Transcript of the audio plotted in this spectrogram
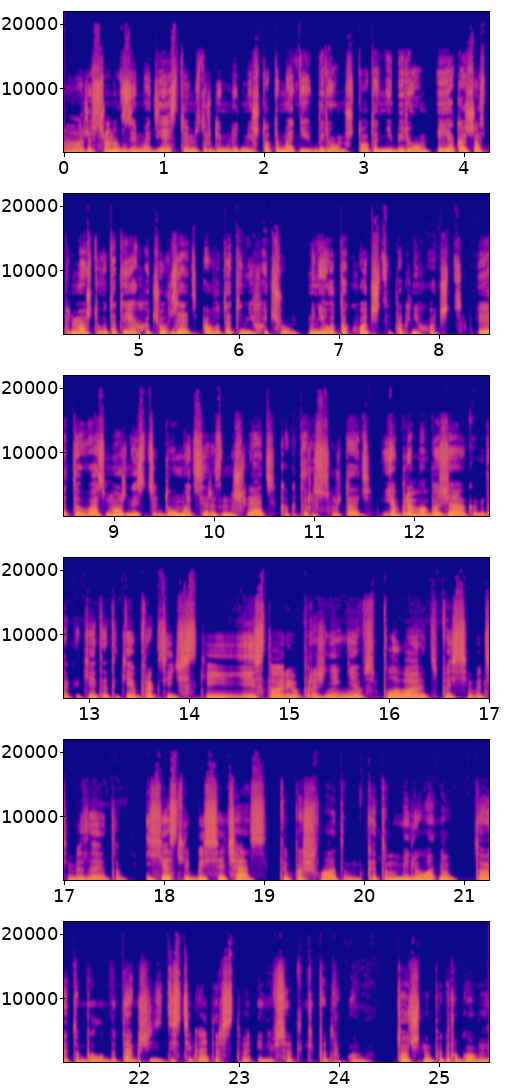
а, же все равно взаимодействуем с другими людьми. Что-то мы от них берем, что-то не берем. И я каждый раз понимаю, что вот это я хочу взять, а вот это не хочу. Мне вот так хочется, так не хочется. И это возможность думать, размышлять, как-то рассуждать. Я прям обожаю, когда какие-то такие практические истории, упражнения всплывают. Спасибо тебе за это. Если бы сейчас ты пошла там к этому миллиону, то это было бы также из достигаторства или все-таки по-другому? Точно по-другому.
